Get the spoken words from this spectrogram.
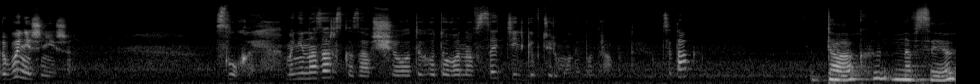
роби ніжніше. Слухай, мені Назар сказав, що ти готова на все, тільки в тюрму не потрапити. Це так? Так, на все.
